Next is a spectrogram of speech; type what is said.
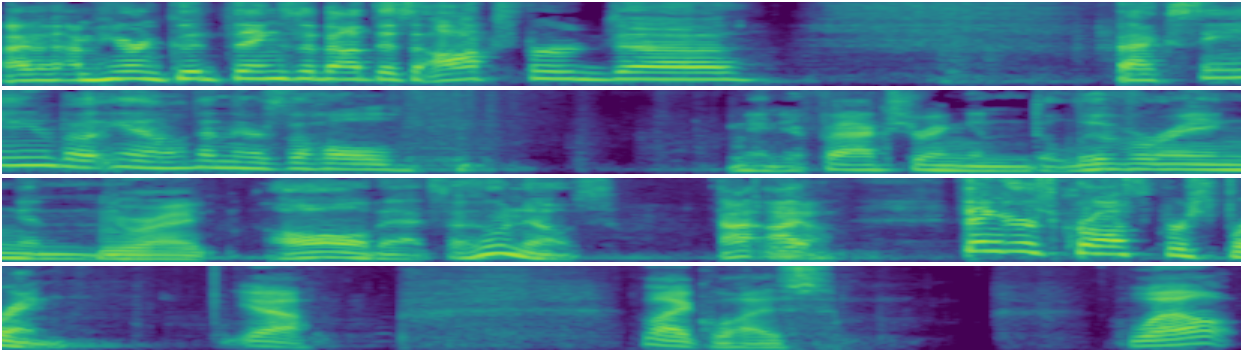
I, i'm hearing good things about this oxford uh vaccine but you know then there's the whole manufacturing and delivering and right. all that. So who knows? I, Yeah. I fingers crossed for spring. Yeah. Likewise. Well,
